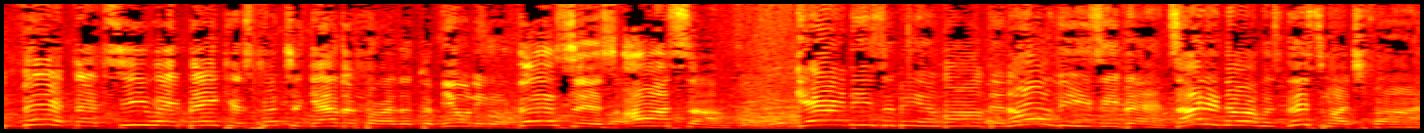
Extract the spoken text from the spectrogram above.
event that Seaway Bank has put together for the community. This is awesome. Garrett needs to be involved in all events. I didn't know it was this much fun.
